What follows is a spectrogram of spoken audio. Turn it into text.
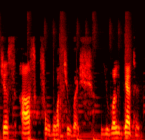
just ask for what you wish. You will get it.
